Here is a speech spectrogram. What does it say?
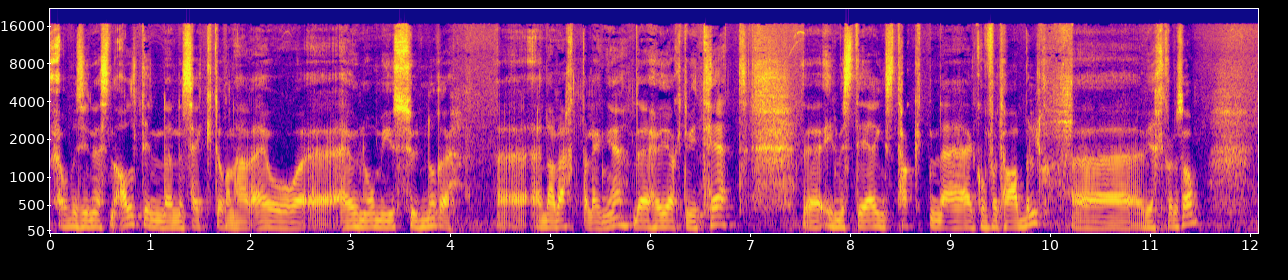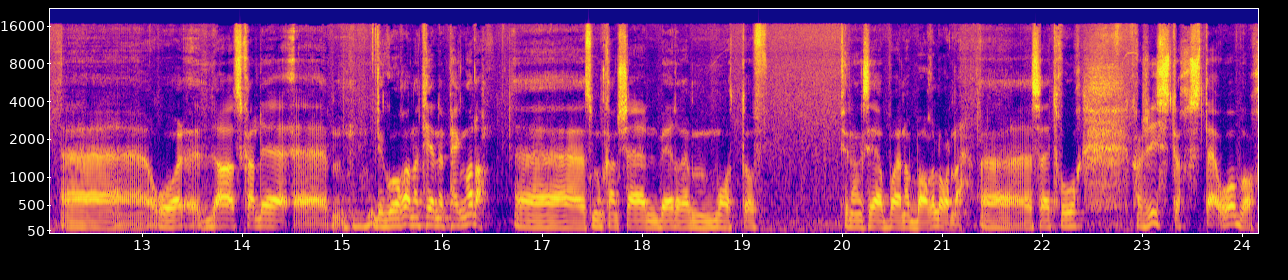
jeg håper å si Nesten alt innen denne sektoren her er jo, er jo nå mye sunnere eh, enn det har vært på lenge. Det er høy aktivitet. Det, investeringstakten er komfortabel, eh, virker det som. Eh, og da skal det eh, Det går an å tjene penger, da. eh, som kanskje er en bedre måte å finansiere på enn å bare låne. Eh, Så jeg tror kanskje de største er over.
